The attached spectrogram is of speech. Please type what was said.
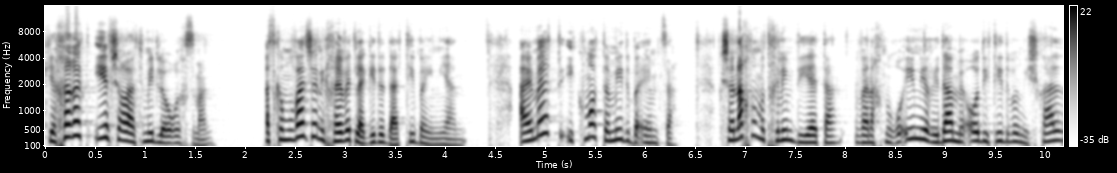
כי אחרת אי אפשר להתמיד לאורך זמן. אז כמובן שאני חייבת להגיד את דעתי בעניין. האמת היא כמו תמיד באמצע. כשאנחנו מתחילים דיאטה ואנחנו רואים ירידה מאוד איטית במשקל,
